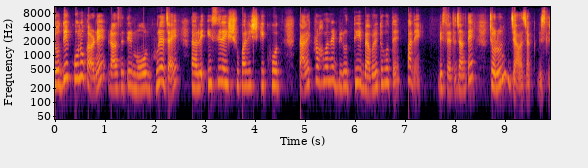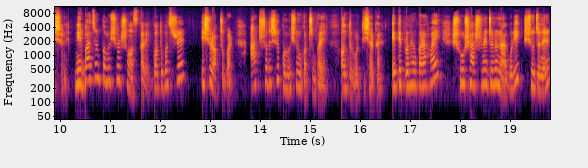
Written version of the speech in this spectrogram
যদি কোনো কারণে রাজনীতির মোড় ঘুরে যায়, তাহলে ইসির এই সুপারিশ কি খোদ তারেক রহমানের বিরুদ্ধেই ব্যবহৃত হতে পারে? বিস্তারিত জানতে চলুন যাওয়া যাক বিশ্লেষণে। নির্বাচন কমিশন সংস্কারে গত বছরের তেসরা অক্টোবর আট সদস্যের কমিশন গঠন করে অন্তর্বর্তী সরকার। এতে প্রধান করা হয় সুশাসনের জন্য নাগরিক সুজনের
